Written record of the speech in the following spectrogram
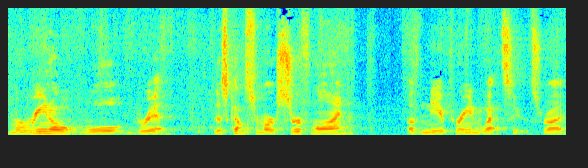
merino wool grid. This comes from our surf line of neoprene wetsuits, right?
